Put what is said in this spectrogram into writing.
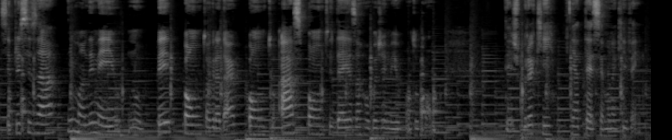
Se precisar, me manda e-mail no p.agradar.as.ideias.gmail.com. Deixo por aqui e até semana que vem.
